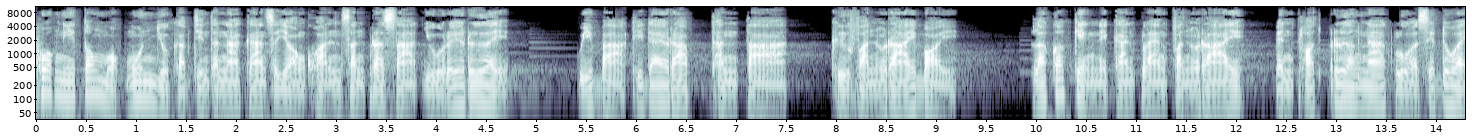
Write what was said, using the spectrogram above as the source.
พวกนี้ต้องหมกมุ่นอยู่กับจินตนาการสยองขวัญสันประสาทอยู่เรื่อยๆ วิบากที่ได้รับทันตา คือฝันร้ายบ่อย แล้วก็เก่งในการแปลงฝันร้ายเป็นพล็อตเรื่องน่ากลัวเสียด้วย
